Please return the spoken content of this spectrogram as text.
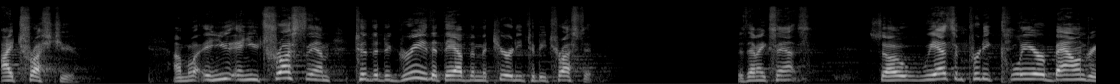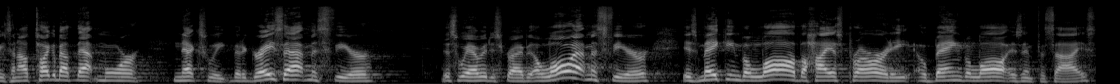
I trust you. I'm, and, you. and you trust them to the degree that they have the maturity to be trusted. Does that make sense? So we had some pretty clear boundaries, and I'll talk about that more next week. But a grace atmosphere, this way I would describe it a law atmosphere is making the law the highest priority, obeying the law is emphasized.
